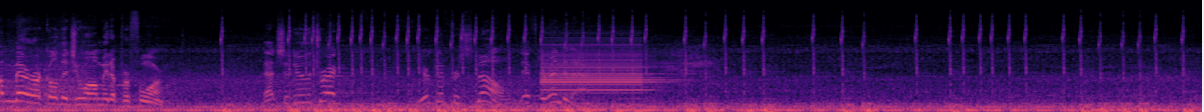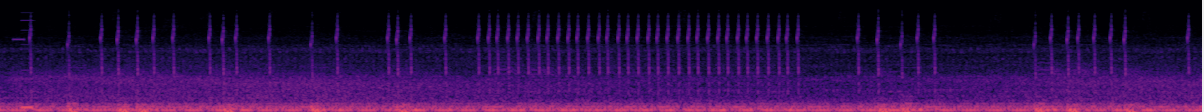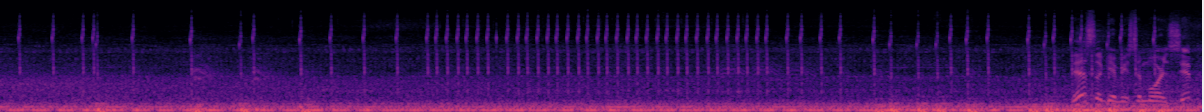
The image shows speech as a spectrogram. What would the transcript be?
what miracle did you want me to perform? That should do the trick. You're good for snow, if you're into that. This'll give you some more zip.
